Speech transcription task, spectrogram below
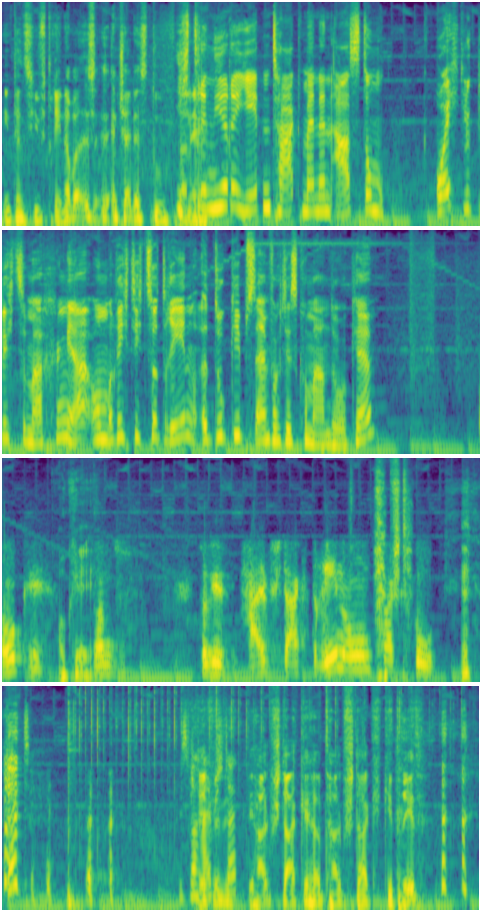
intensiv drehen. Aber es entscheidest du, Ich Daniel. trainiere jeden Tag meinen Ast, um euch glücklich zu machen, ja, um richtig zu drehen. Du gibst einfach das Kommando, okay? Okay. Okay. Dann sage ich halb stark drehen und sag go. Gut. Das war Steffi, halbstark. Die Halbstarke hat halbstark gedreht.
